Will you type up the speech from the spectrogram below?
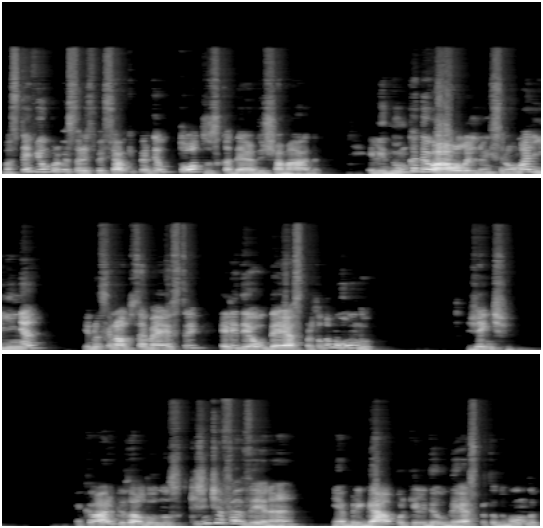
Mas teve um professor especial que perdeu todos os cadernos de chamada. Ele nunca deu aula, ele não ensinou uma linha, e no final do semestre ele deu 10 para todo mundo. Gente, é claro que os alunos, o que a gente ia fazer, né? Ia brigar porque ele deu 10 para todo mundo?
